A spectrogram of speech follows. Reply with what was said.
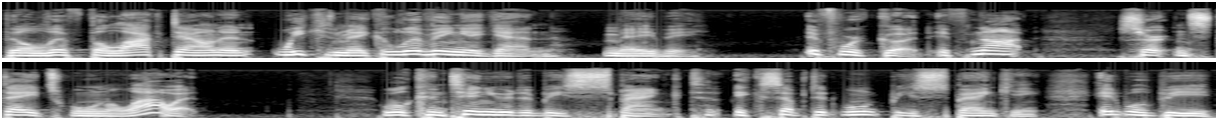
they'll lift the lockdown and we can make a living again, maybe, if we're good. If not, certain states won't allow it. We'll continue to be spanked, except it won't be spanking, it will be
